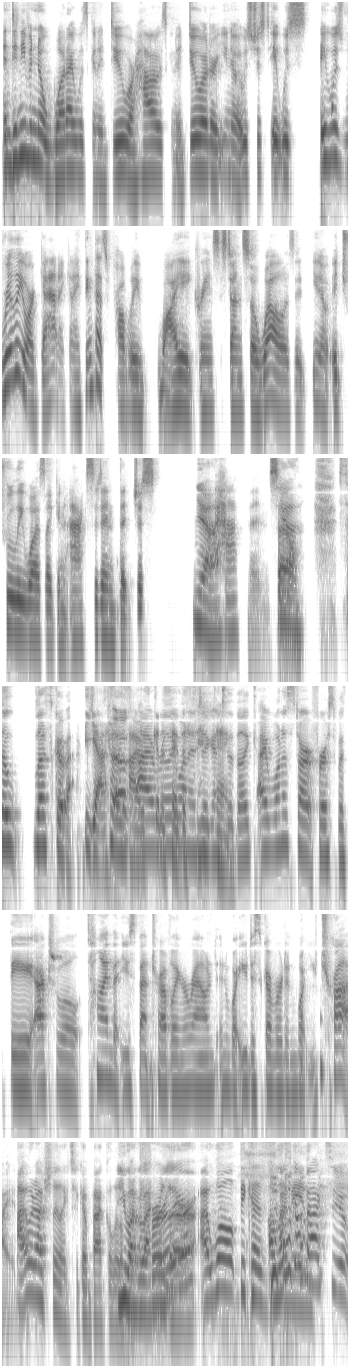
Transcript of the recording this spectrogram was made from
and didn't even know what I was going to do or how I was going to do it. Or, you know, it was just, it was, it was really organic. And I think that's probably why Eight Greens has done so well is it, you know, it truly was like an accident that just Yeah. happened. So Yeah. So let's go back. Yes, I was I, really want to dig into the, like I want to start first with the actual time that you spent traveling around and what you discovered and what you tried. I would actually like to go back a little You bit wanna go back further. earlier? I, well, because Oh, let's I mean, go back to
